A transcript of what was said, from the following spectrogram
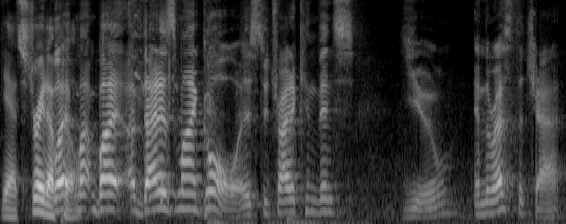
Yeah, it's straight uphill. But, my, but uh, that is my goal: is to try to convince you and the rest of the chat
